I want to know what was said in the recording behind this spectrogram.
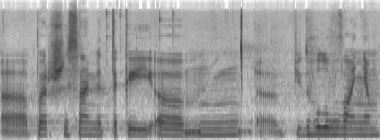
а, перший саміт такий е, під головуванням.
